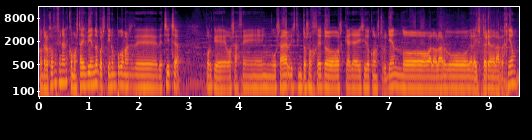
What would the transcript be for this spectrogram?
Contra los jefes finales, como estáis viendo, pues tiene un poco más de, chicha. Porque os hacen usar distintos objetos que hayáis ido construyendo a lo largo de la historia de la región.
